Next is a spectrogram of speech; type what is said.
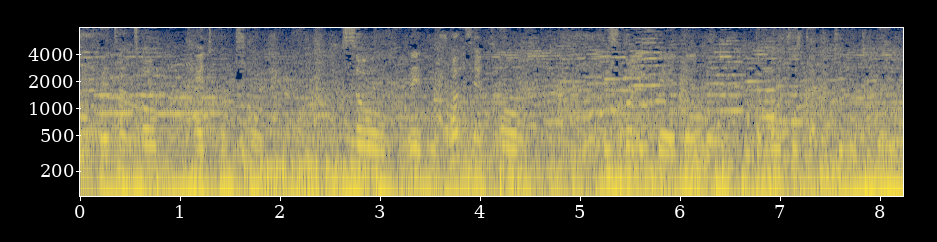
with better torque head control. So the, the concept of installing the, the, the, the motors directly into the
